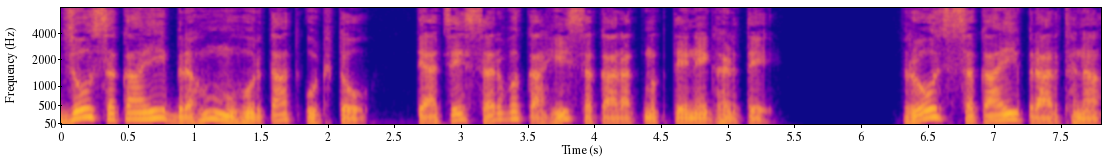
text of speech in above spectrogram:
जो सकाळी ब्रह्ममुहूर्तात उठतो त्याचे सर्व काही सकारात्मकतेने घडते. रोज सकाळी प्रार्थना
